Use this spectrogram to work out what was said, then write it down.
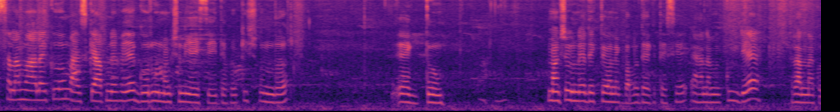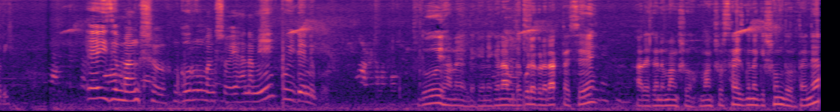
আসসালামু আলাইকুম। আজকে আপনার হয়ে গরুর মাংস নিয়ে এসেছি এই দেখো কি সুন্দর। একদম। মাংসগুলো দেখতে অনেক ভালো দেখতেছে। এখন আমি কুইডে রান্না করি। এই যে মাংস গরুর মাংস এখন আমি কুইডে নেব। দুই হানে দেখেন এখানে আবেদা করে করে রাখতেছে আর এখানে মাংস মাংসর সাইজগুলো কি সুন্দর তাই না?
